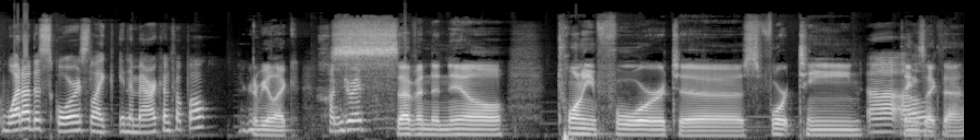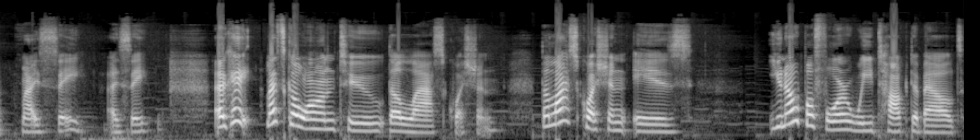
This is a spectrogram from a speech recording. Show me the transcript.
What are the scores like in American football? They're gonna be like Hundred? seven to nil, twenty four to s- 14 things like that. I see. I see. Okay, let's go on to the last question. The last question is You know, before we talked about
